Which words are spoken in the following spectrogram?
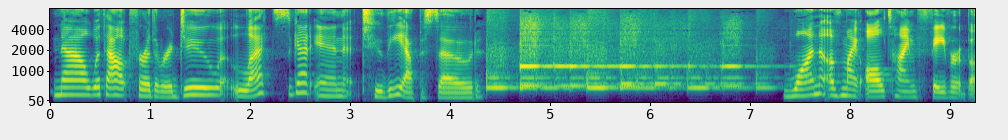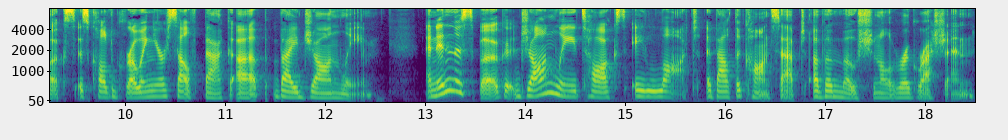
Now, without further ado, let's get into the episode. One of my all time favorite books is called Growing Yourself Back Up by John Lee. And in this book, John Lee talks a lot about the concept of emotional regression.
